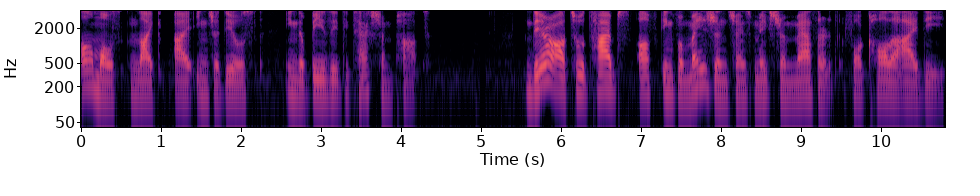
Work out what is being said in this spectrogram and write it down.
almost like I introduced in the busy detection part. There are two types of information transmission method for caller ID,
